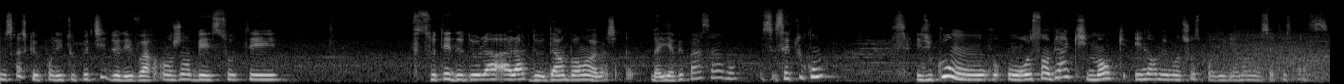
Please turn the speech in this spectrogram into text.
ne serait-ce que pour les tout petits, de les voir enjamber, sauter, sauter de, de là à là, d'un banc, ben, il n'y avait pas ça avant. C'est tout con. Et du coup, on, on ressent bien qu'il manque énormément de choses pour les gamins dans cet espace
